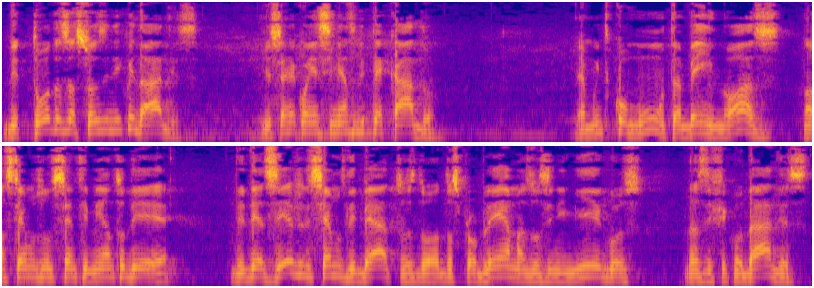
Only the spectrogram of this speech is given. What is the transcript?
De todas as suas iniquidades. Isso é reconhecimento de pecado. É muito comum também em nós, nós temos um sentimento de, de desejo de sermos libertos do, dos problemas, dos inimigos, das dificuldades,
